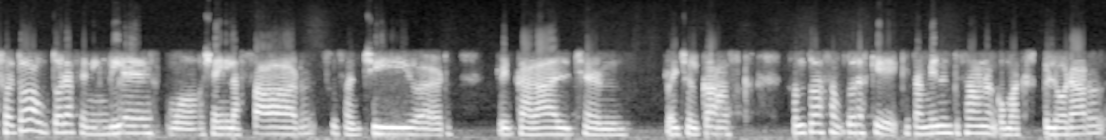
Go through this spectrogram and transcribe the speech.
sobre todo autoras en inglés como Jane Lazar, Susan Cheever, Rika Galchen, Rachel Kask son todas autoras que, que también empezaron a como a explorar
